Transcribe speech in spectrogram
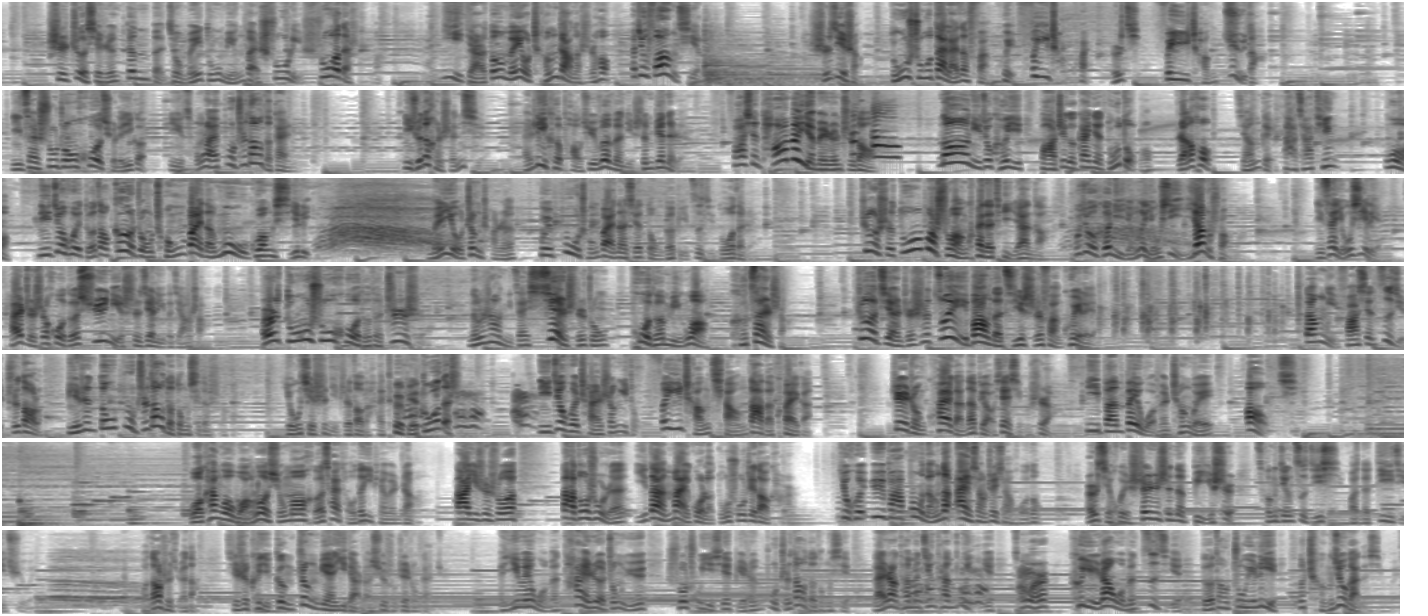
是这些人根本就没读明白书里说的什么。一点都没有成长的时候，他就放弃了。实际上，读书带来的反馈非常快，而且非常巨大。你在书中获取了一个你从来不知道的概念，你觉得很神奇，哎，立刻跑去问问你身边的人，发现他们也没人知道。那你就可以把这个概念读懂，然后讲给大家听。哇，你就会得到各种崇拜的目光洗礼。没有正常人会不崇拜那些懂得比自己多的人，这是多么爽快的体验呐！不就和你赢了游戏一样爽吗？你在游戏里还只是获得虚拟世界里的奖赏，而读书获得的知识能让你在现实中获得名望和赞赏，这简直是最棒的及时反馈了呀！当你发现自己知道了别人都不知道的东西的时候，尤其是你知道的还特别多的时候。你就会产生一种非常强大的快感，这种快感的表现形式啊，一般被我们称为傲气。我看过网络熊猫和菜头的一篇文章，大意是说，大多数人一旦迈过了读书这道坎儿，就会欲罢不能地爱上这项活动，而且会深深的鄙视曾经自己喜欢的低级趣味。我倒是觉得，其实可以更正面一点的叙述这种感觉。因为我们太热衷于说出一些别人不知道的东西，来让他们惊叹不已，从而可以让我们自己得到注意力和成就感的行为。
